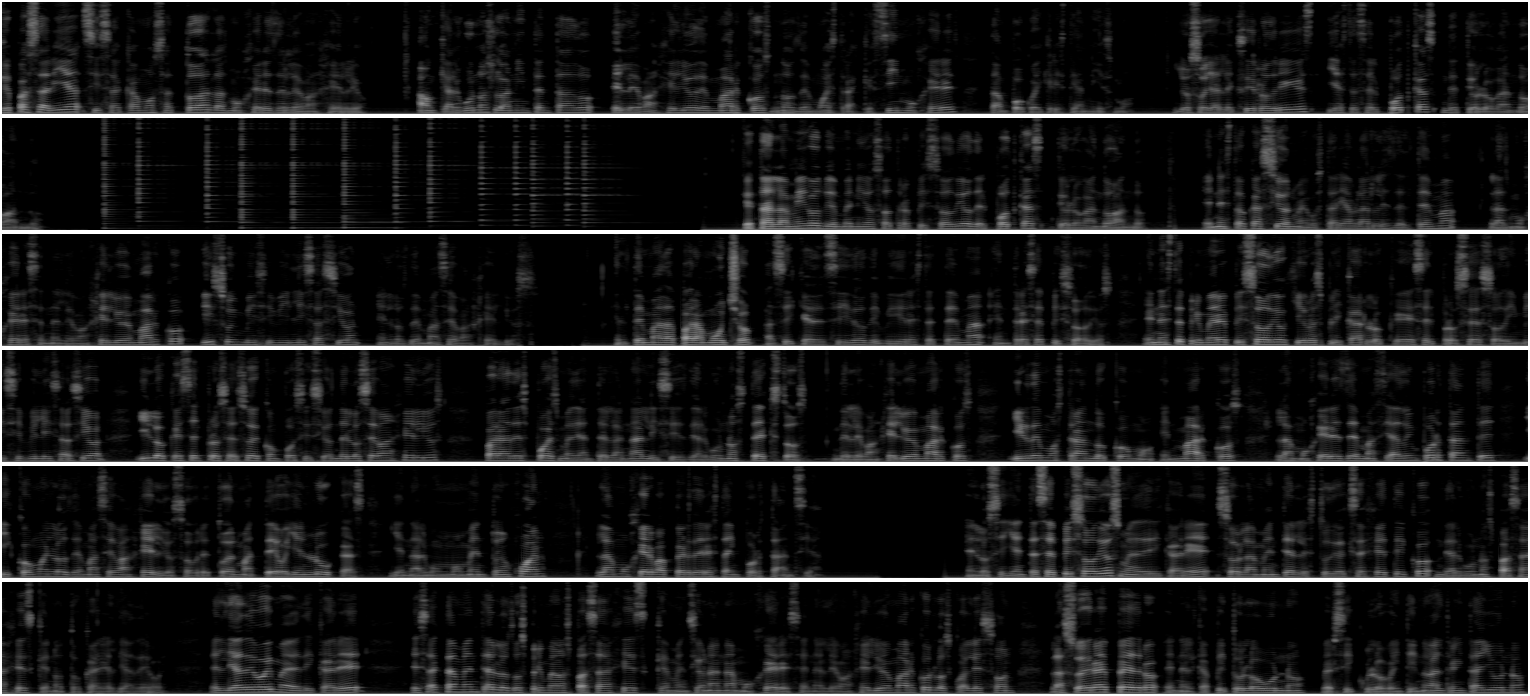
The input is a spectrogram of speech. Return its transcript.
¿Qué pasaría si sacamos a todas las mujeres del Evangelio? Aunque algunos lo han intentado, el Evangelio de Marcos nos demuestra que sin mujeres tampoco hay cristianismo. Yo soy Alexis Rodríguez y este es el podcast de Teologando Ando. ¿Qué tal amigos? Bienvenidos a otro episodio del podcast Teologando Ando. En esta ocasión me gustaría hablarles del tema las mujeres en el Evangelio de Marco y su invisibilización en los demás evangelios. El tema da para mucho, así que he decidido dividir este tema en tres episodios. En este primer episodio quiero explicar lo que es el proceso de invisibilización y lo que es el proceso de composición de los evangelios para después, mediante el análisis de algunos textos del Evangelio de Marcos, ir demostrando cómo en Marcos la mujer es demasiado importante y cómo en los demás evangelios, sobre todo en Mateo y en Lucas y en algún momento en Juan, la mujer va a perder esta importancia. En los siguientes episodios me dedicaré solamente al estudio exegético de algunos pasajes que no tocaré el día de hoy. El día de hoy me dedicaré exactamente a los dos primeros pasajes que mencionan a mujeres en el Evangelio de Marcos, los cuales son la suegra de Pedro en el capítulo 1, versículo 29 al 31,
